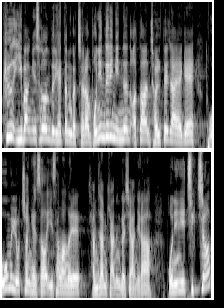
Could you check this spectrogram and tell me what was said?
그 이방인 선원들이 했던 것처럼 본인들이 믿는 어떠한 절대자에게 도움을 요청해서 이 상황을 잠잠케 하는 것이 아니라 본인이 직접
